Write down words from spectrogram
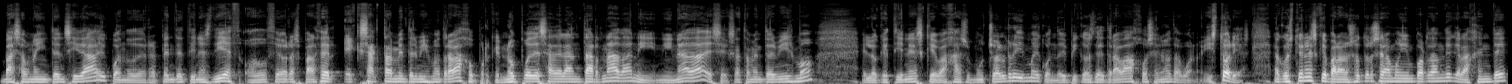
vas a una intensidad y cuando de repente tienes 10 o 12 horas para hacer exactamente el mismo trabajo, porque no puedes adelantar nada ni, ni nada, es exactamente el mismo, en lo que tienes que bajas mucho el ritmo y cuando hay picos de trabajo se nota, bueno, historias. La cuestión es que para nosotros era muy importante que la gente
